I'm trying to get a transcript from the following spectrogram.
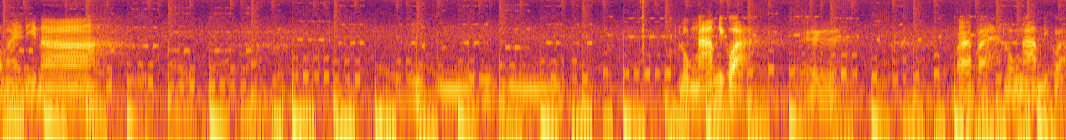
เอาไงดีนะอืมอืมอืมอืมลงน้ำดีกว่า เออ ไปไปลงน้ำดีกว่า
